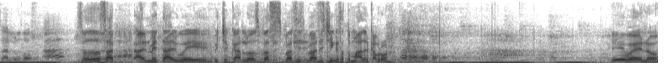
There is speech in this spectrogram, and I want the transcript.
Saludos a... Saludos a- al metal, güey. Pinche Carlos. Vas, vas, y- vas y chingas a tu madre, cabrón. Y bueno,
